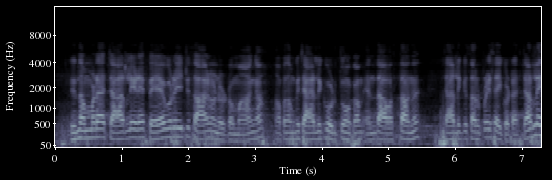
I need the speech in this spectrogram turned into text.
ഇത് നമ്മുടെ ചാർലിയുടെ ഫേവറേറ്റ് സാധനമാണ് കേട്ടോ മാങ്ങ. അപ്പോൾ നമുക്ക് ചാർലിക്ക് കൊടുത്തു നോക്കാം എന്താ അവസ്ഥ എന്ന് ചാർലിക്ക് സർപ്രൈസ് ആയിക്കോട്ടെ. ചാർലി.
